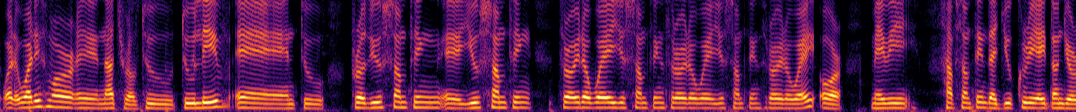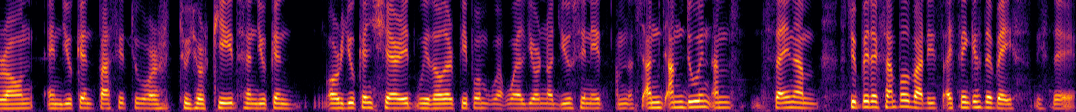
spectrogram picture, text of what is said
what what is more uh, natural to to live and to produce something, uh, use something, throw it away, use something, throw it away, use something, throw it away, or maybe have something that you create on your own and you can pass it to our, to your kids and you can or you can share it with other people while you're not using it. I'm I'm, I'm doing I'm saying I'm stupid example, but it's I think it's the base. It's the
